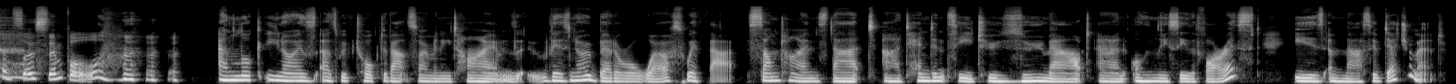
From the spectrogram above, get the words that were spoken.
It's so simple. And look, you know, as, as we've talked about so many times, there's no better or worse with that. Sometimes that uh, tendency to zoom out and only see the forest is a massive detriment,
